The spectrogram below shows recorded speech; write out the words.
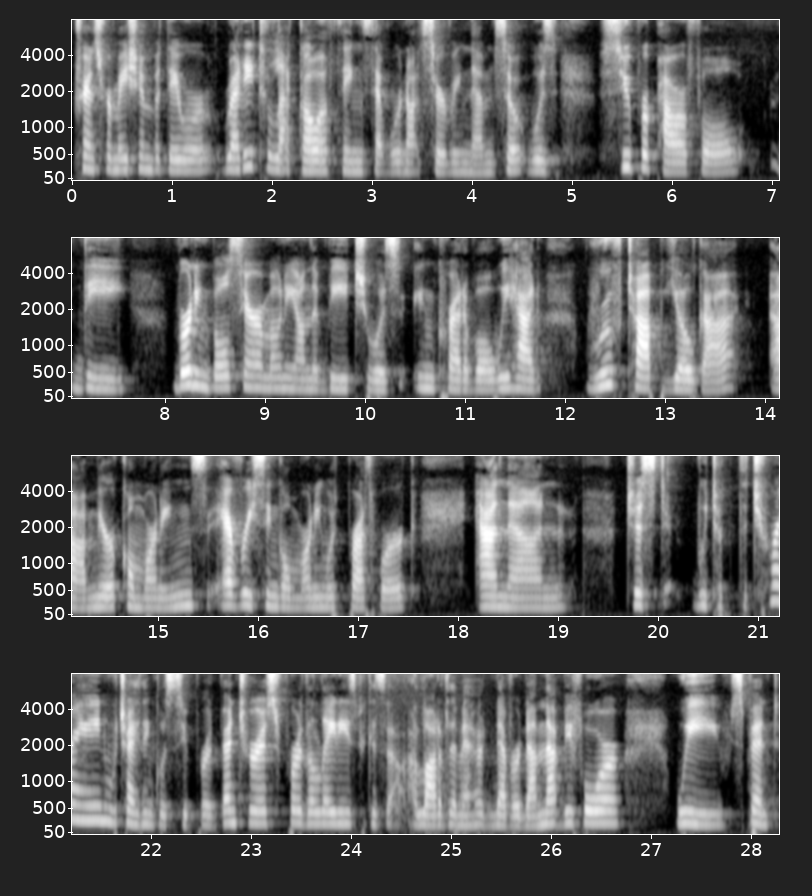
transformation, but they were ready to let go of things that were not serving them. So it was super powerful. The burning bowl ceremony on the beach was incredible. We had rooftop yoga, uh, miracle mornings, every single morning with breath work. And then just we took the train, which I think was super adventurous for the ladies because a lot of them had never done that before. We spent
